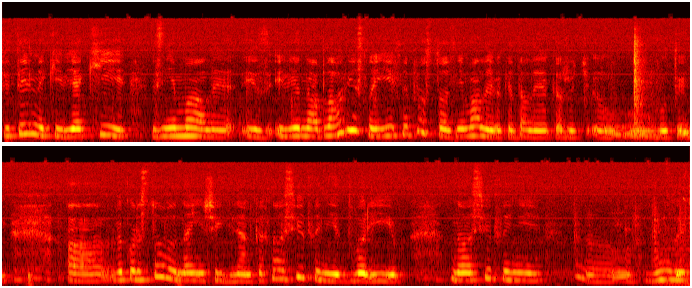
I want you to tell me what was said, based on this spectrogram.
світильників, які знімали із Ілліна благовісно, їх не просто знімали і викидали, як кажуть, у бутиль, а використовували на інших ділянках, на освітленні дворів, на освітленні вулиць.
